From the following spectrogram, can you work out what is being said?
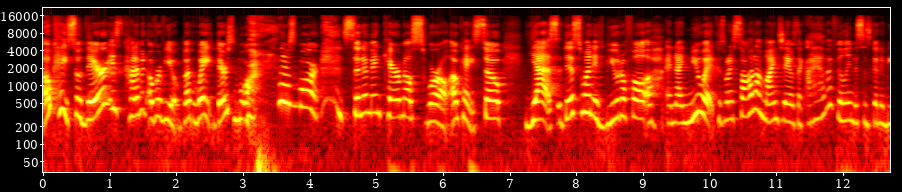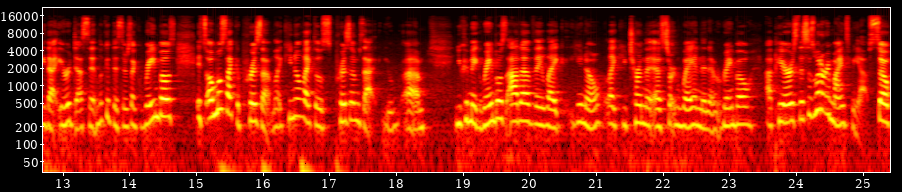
Okay, so there is kind of an overview, but wait, there's more. there's more. Cinnamon caramel swirl. Okay, so yes, this one is beautiful. Ugh, and I knew it because when I saw it online today, I was like, I have a feeling this is going to be that iridescent. Look at this. There's like rainbows. It's almost like a prism. Like, you know, like those prisms that you, um, you can make rainbows out of. They like, you know, like you turn the, a certain way and then a rainbow appears. This is what it reminds me of. So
